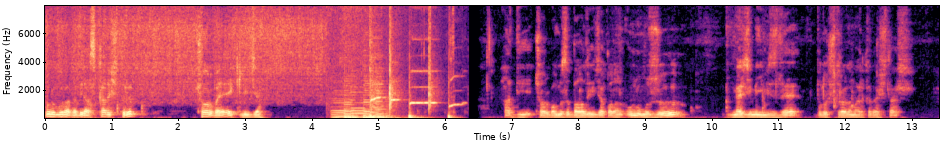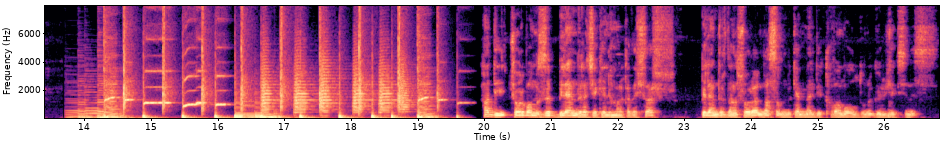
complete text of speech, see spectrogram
Bunu burada biraz karıştırıp çorbaya ekleyeceğim. Hadi çorbamızı bağlayacak olan unumuzu mercimeğimizle buluşturalım arkadaşlar. Hadi çorbamızı blender'a çekelim arkadaşlar. Blender'dan sonra nasıl mükemmel bir kıvamı olduğunu göreceksiniz.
